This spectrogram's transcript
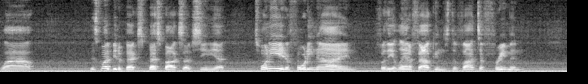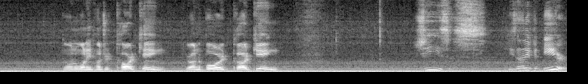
Wow. This might be the best, best box I've seen yet. 28 of 49 for the Atlanta Falcons, Devonta Freeman. Going to 1 800 Card King. You're on the board, Card King. Jesus. He's not even here.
